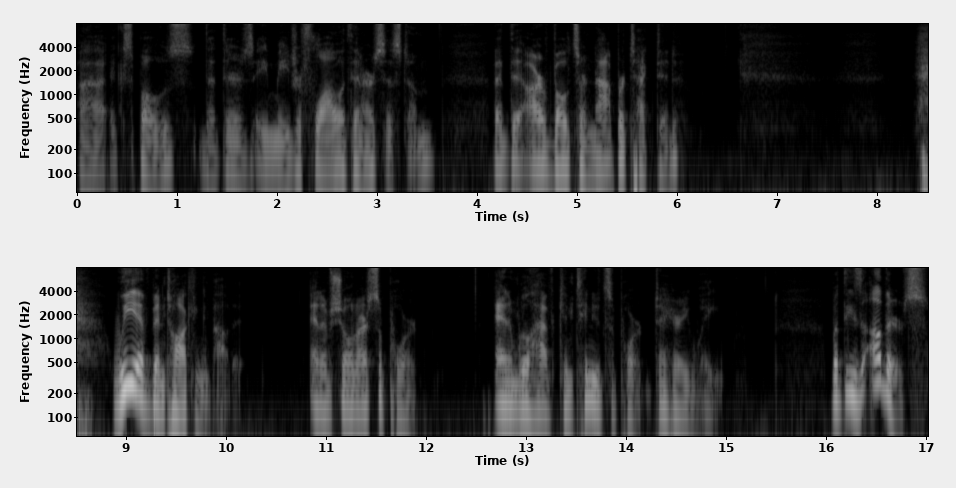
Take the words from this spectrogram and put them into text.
uh, expose that there's a major flaw within our system, that the, our votes are not protected. We have been talking about it and have shown our support and will have continued support to Harry Wait. But these others,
